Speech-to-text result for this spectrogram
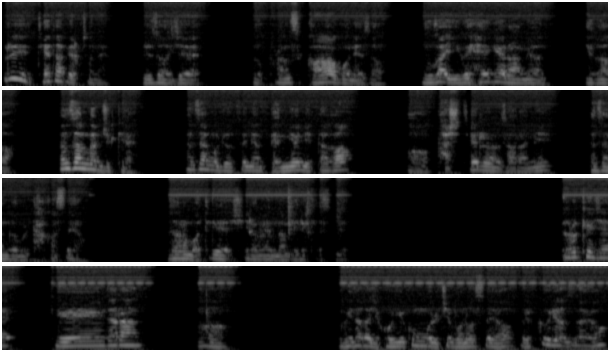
그러니 대답이 없잖아요. 그래서 이제 그 프랑스 과학원에서 누가 이거 해결하면 내가 현상금 줄게. 현상금 줬더니 한 100년 있다가 어, 파슈테르라는 사람이 현상금을 다 갔어요. 그 사람 어떻게 실험했냐면 이렇게 했습니다. 이렇게 이제 기다란 어, 여기다가 이제 고기 국물을 집어넣었어요. 끓였어요.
